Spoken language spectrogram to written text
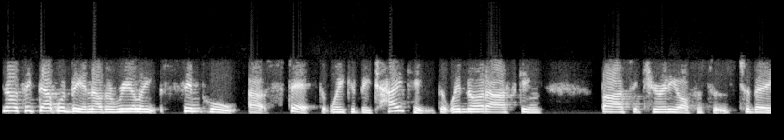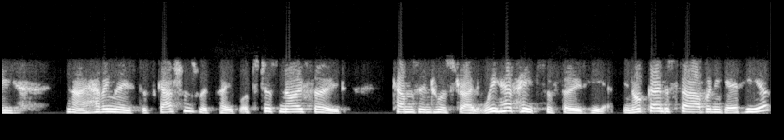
You know, I think that would be another really simple uh, step that we could be taking, that we're not asking biosecurity officers to be, you know, having these discussions with people. It's just no food comes into Australia. We have heaps of food here. You're not going to starve when you get here.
